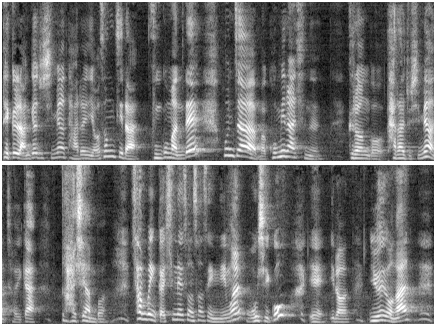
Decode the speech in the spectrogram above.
댓글 남겨주시면 다른 여성 질환 궁금한데 혼자 막 고민하시는 그런 거 달아주시면 저희가 또 다시 한번 산부인과 신혜선 선생님을 모시고 예, 이런 유용한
